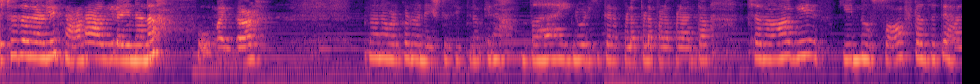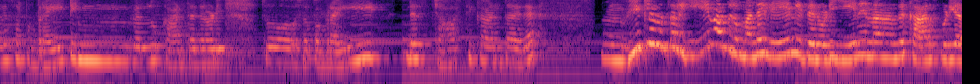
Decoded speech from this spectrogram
ಎಷ್ಟೊತ್ತನಾಗಲಿ ಸ್ನಾನ ಆಗಿಲ್ಲ ಇನ್ನು ಓ ಮೈ ಗಾಡ್ ಸ್ನಾನ ಮಾಡ್ಕೊಂಡು ನಾನು ಎಷ್ಟು ಸಿಗ್ತೀನಿ ಓಕೆನಾ ಬಾಯ್ ನೋಡಿ, ಈ ಥರ ಪಳ ಪಳ ಪಳ ಪಳ ಅಂತ ಚೆನ್ನಾಗಿ ಸ್ಕಿನ್ನು ಸಾಫ್ಟ್ ಅನಿಸುತ್ತೆ, ಹಾಗೆ ಸ್ವಲ್ಪ ಬ್ರೈಟಿಂಗಲ್ಲೂ ಕಾಣ್ತಾ ಇದೆ. ನೋಡಿ, ಸೊ, ಸ್ವಲ್ಪ ಬ್ರೈಟ್ನೆಸ್ ಜಾಸ್ತಿ ಕಾಣ್ತಾ ಇದೆ. ವೀಕ್ಲಿ ಒಂದ್ಸಲ ಏನಾದರೂ ಮನೇಲಿ ಏನಿದೆ ನೋಡಿ, ಏನೇನಂದ್ರೆ ಖಾರದ ಪುಡಿ ಆ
